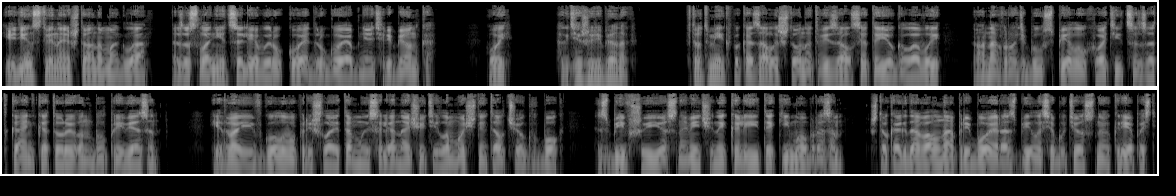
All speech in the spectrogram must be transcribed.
Единственное, что она могла, заслониться левой рукой, а другой обнять ребенка. Ой, а где же ребенок? В тот миг показалось, что он отвязался от ее головы, но она вроде бы успела ухватиться за ткань, которой он был привязан. Едва ей в голову пришла эта мысль, она ощутила мощный толчок в бок, сбивший ее с намеченной колеи таким образом, что когда волна прибоя разбилась об утесную крепость,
